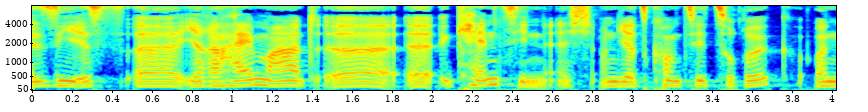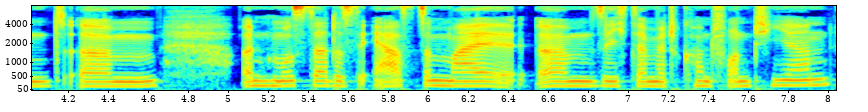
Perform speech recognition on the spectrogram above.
sie ist, äh, ihre Heimat äh, äh, kennt sie nicht und jetzt kommt sie zurück und, ähm, und muss da das erste Mal ähm, sich damit konfrontieren,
